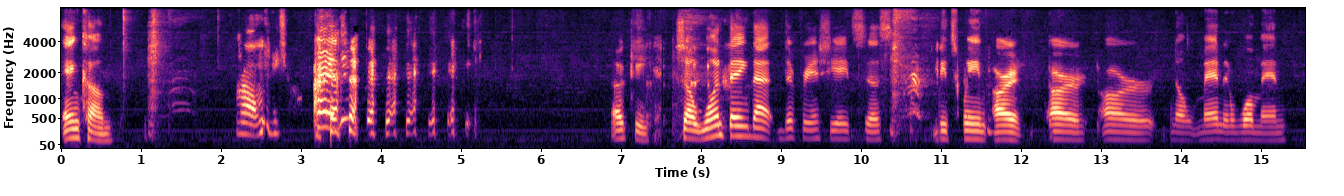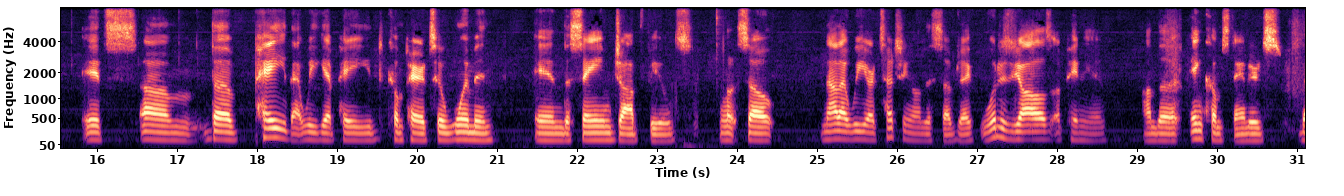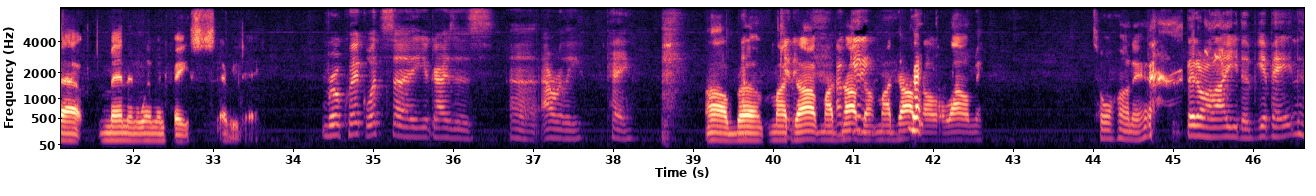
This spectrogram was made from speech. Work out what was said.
Income. oh my okay. So one thing that differentiates us between our our our you know men and women, it's um the pay that we get paid compared to women in the same job fields. So now that we are touching on this subject, what is y'all's opinion on the income standards that men and women face every day? Real quick, what's uh your guys' uh hourly pay? Oh, bro, my kidding. job, my I'm job, kidding. don't, my job don't allow me. Two hundred. They don't allow you to get paid.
